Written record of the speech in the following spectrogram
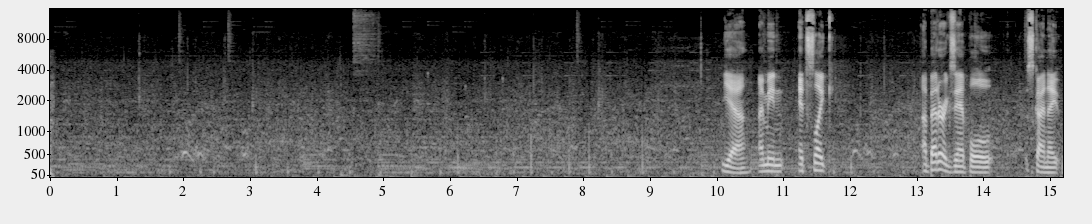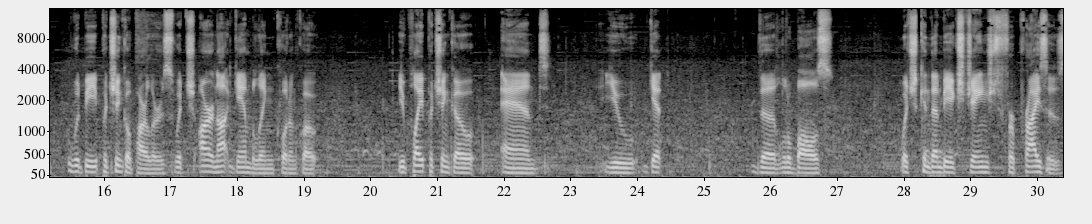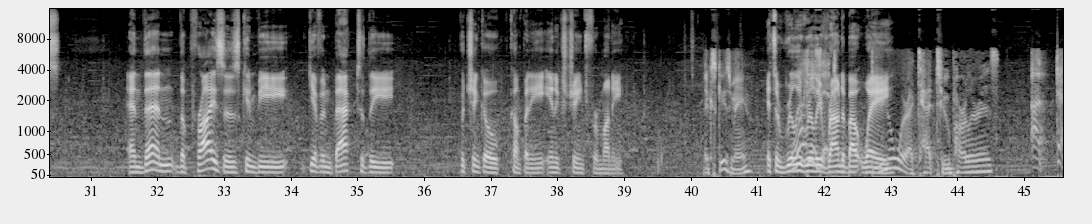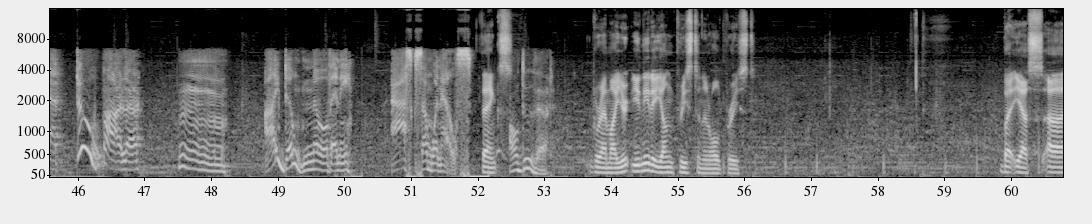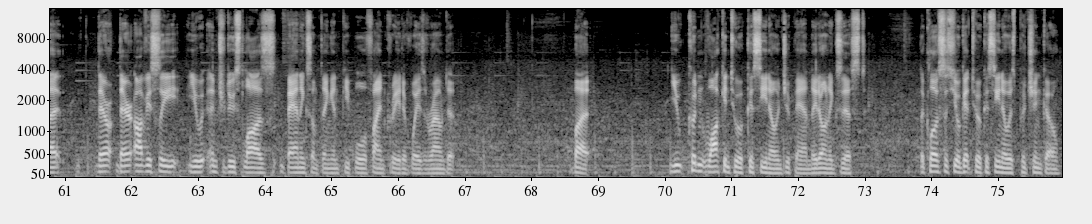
Yeah, I mean, it's like... A better example, Sky Knight, would be pachinko parlors, which are not gambling, quote-unquote. You play pachinko, and you get the little balls, which can then be exchanged for prizes. And then the prizes can be given back to the pachinko company in exchange for money. Excuse me. It's a really, What is really roundabout way. Do you know where a tattoo parlor is? A tattoo parlor? Hmm. I don't know of any. Ask someone else. Thanks, I'll do that. Grandma. You you need a young priest and an old priest. But yes, uh, there there obviously you introduced laws banning something, and people will find creative ways around it. But you couldn't walk into a casino in Japan; they don't exist. The closest you'll get to a casino is pachinko.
